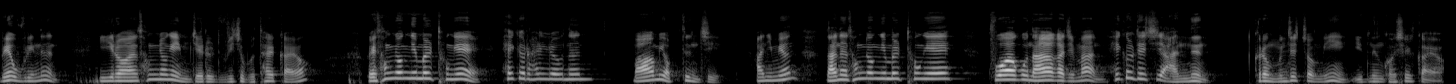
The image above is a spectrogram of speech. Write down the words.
왜 우리는 이러한 성령의 임재를 누리지 못할까요? 왜 성령님을 통해 해결하려는 마음이 없든지 아니면 나는 성령님을 통해 구하고 나아가지만 해결되지 않는 그런 문제점이 있는 것일까요?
